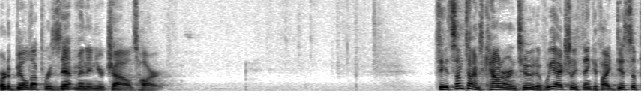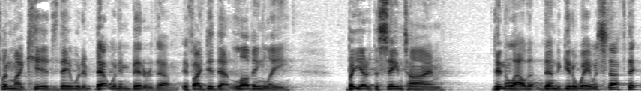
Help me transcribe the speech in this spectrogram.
or to build up resentment in your child's heart. See, it's sometimes counterintuitive. We actually think if I discipline my kids, they would, that would embitter them if I did that lovingly, but yet at the same time, didn't allow them to get away with stuff, that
